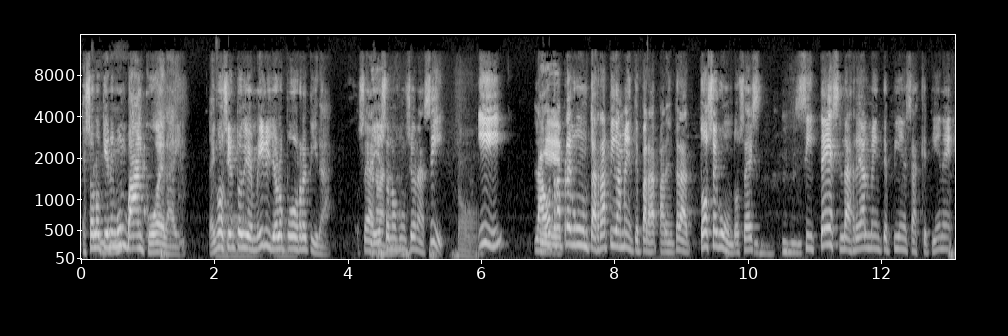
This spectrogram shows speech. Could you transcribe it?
Eso lo tiene en un banco él ahí. Tengo 110 mil y yo lo puedo retirar. O sea, y eso no, funciona así. Y la eh, otra pregunta, rápidamente, para, para, entrar, dos segundos, es uh -huh. si Tesla realmente piensas que tiene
